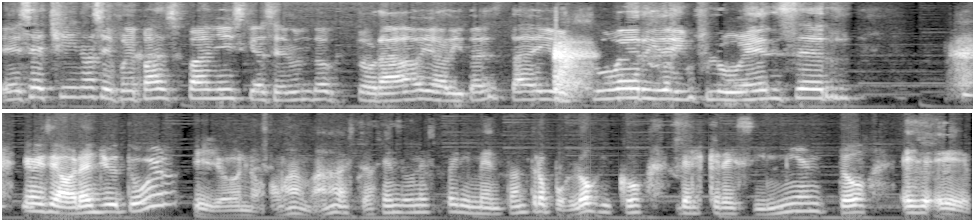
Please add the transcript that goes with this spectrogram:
ese chino se fue para España y es que a hacer un doctorado y ahorita está de youtuber y de influencer. Y me dice, ¿ahora es youtuber? Y yo, no, mamá, estoy haciendo un experimento antropológico del crecimiento eh, eh,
